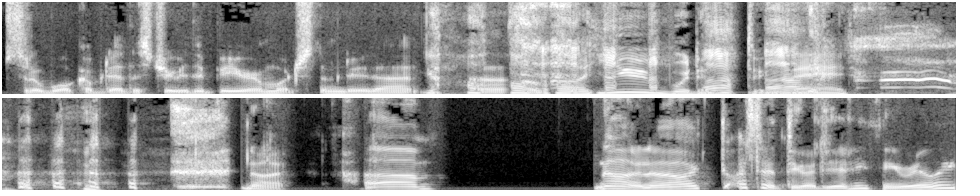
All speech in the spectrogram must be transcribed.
sort of walk up down the street with a beer and watch them do that. Oh, you wouldn't do that. no. Um. No, no, I, I don't think I did anything really.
